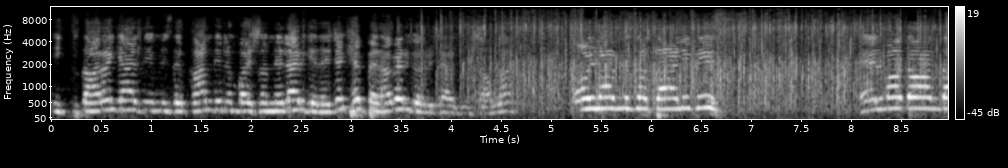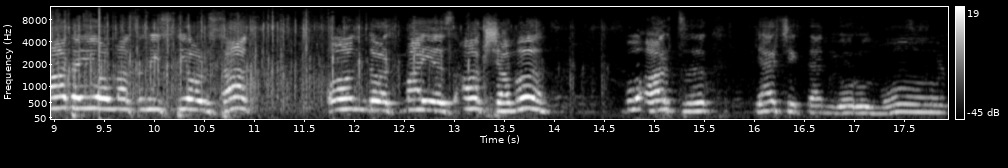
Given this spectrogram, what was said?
İktidara geldiğimizde Kandil'in başına neler gelecek hep beraber göreceğiz inşallah. Oylarınıza talibiz. Elma Dağı'nın daha da iyi olmasını istiyorsak 14 Mayıs akşamı bu artık gerçekten yorulmuş.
